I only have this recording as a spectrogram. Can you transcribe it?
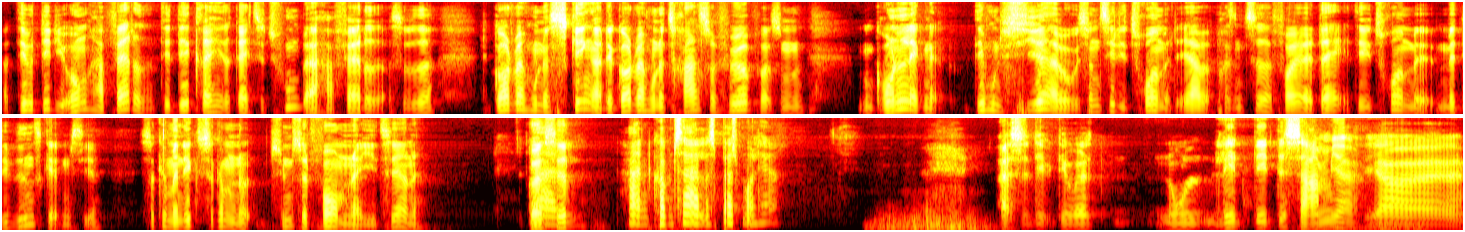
Og det er jo det, de unge har fattet. Det er det, Greta Thunberg har fattet osv. Det kan godt være, hun er skinger, det kan godt være, hun er træls at høre på. Sådan, men grundlæggende, det hun siger er jo sådan set i tråd med det, jeg har præsenteret for jer i dag. Det er i tråd med, med det videnskaben siger. Så kan man ikke, så kan man synes, at formen er irriterende. Det gør jeg, jeg selv. Har en kommentar eller spørgsmål her? Altså, det, det var nogle, lidt, lidt det samme, jeg, jeg,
